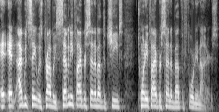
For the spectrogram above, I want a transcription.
and, and I would say it was probably 75% about the Chiefs, 25% about the 49ers.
